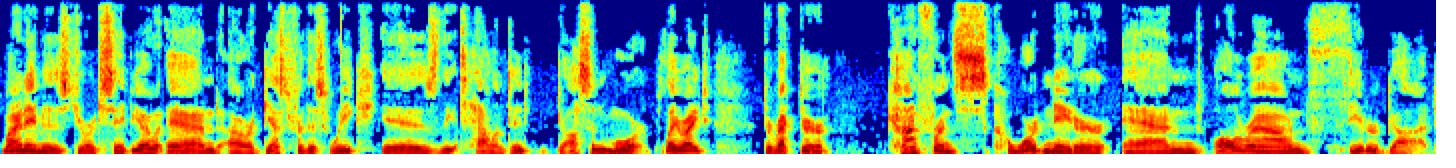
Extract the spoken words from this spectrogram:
My name is George Sapio, and our guest for this week is the talented Dawson Moore, playwright, director, conference coordinator, and all around theater god.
